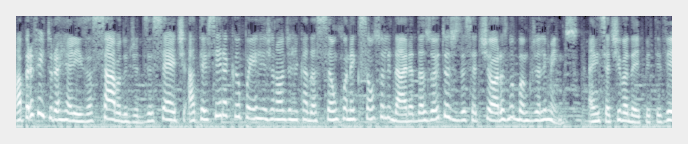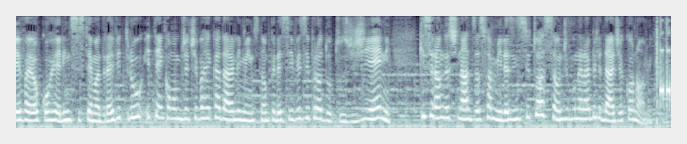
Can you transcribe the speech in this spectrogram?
A Prefeitura realiza sábado, dia 17, a terceira campanha regional de arrecadação Conexão Solidária, das 8 às 17 horas, no Banco de Alimentos. A iniciativa da IPTV vai ocorrer em sistema drive-thru e tem como objetivo arrecadar alimentos não perecíveis e produtos de higiene que serão destinados às famílias em situação de vulnerabilidade econômica.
